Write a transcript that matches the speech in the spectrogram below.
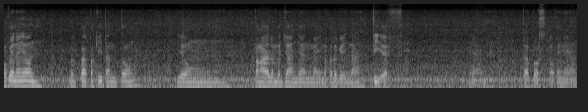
Okay na yon magpapakita nitong yung pangalan mo dyan yan may nakalagay na TF yan tapos okay na yan.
